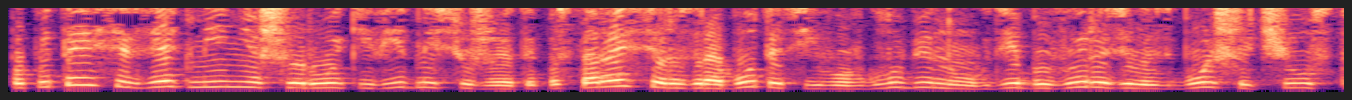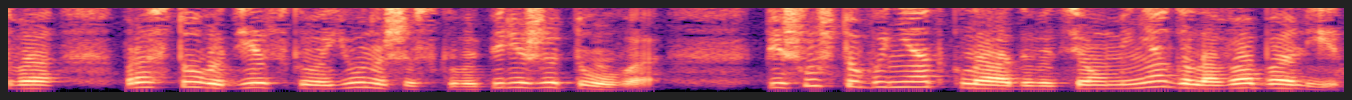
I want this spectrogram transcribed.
Попытайся взять менее широкий, видный сюжет и постарайся разработать его в глубину, где бы выразилось больше чувства, простого детского, юношеского, пережитого. Пишу, чтобы не откладывать, а у меня голова болит.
